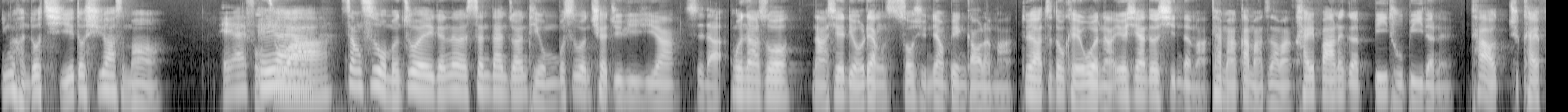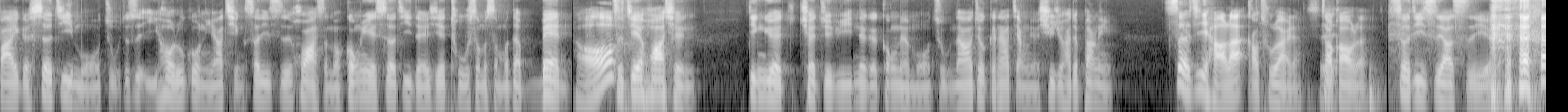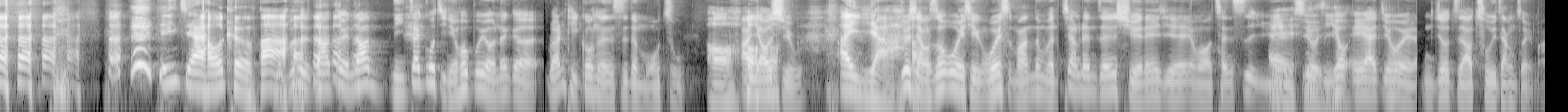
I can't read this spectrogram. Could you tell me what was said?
因为很多企业都需要什么？AI 辅助啊啊，上次我们做了一个那个圣诞专题，我们不是问 Chat GPT 啊，是的，问他说哪些流量搜寻量变高了吗？对啊，这都可以问啊，因为现在都是新的嘛。干嘛干嘛知道吗？开发那个 B to B 的呢，他有去开发一个设计模组，就是以后如果你要请设计师画什么工业设计的一些图什么什么的 ban，哦，直接花钱订阅 Chat GPT 那个功能模组，然后就跟他讲你的需求，他就帮你设计好了，搞出来了。糟糕了，设计师要失业了。听起来好可怕不是，然后对，然后你再过几年会不会有那个软体工程师的模组哦啊要求？哎呀，就想说，我以前我为什么那么这样认真学那些什么城市语言？就以后 AI 就会了，你就只要出一张嘴嘛，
